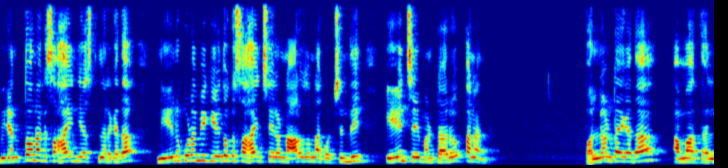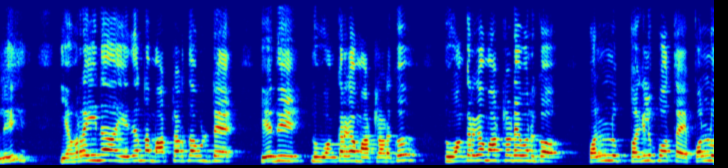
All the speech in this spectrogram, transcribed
మీరు ఎంతో నాకు సహాయం చేస్తున్నారు కదా నేను కూడా మీకు ఏదో ఒక సహాయం చేయాలన్న ఆలోచన నాకు వచ్చింది. ఏం చేయమంటారు? అని అంది. పళ్ళు అంటాయి కదా అమ్మ తల్లి ఎవరైనా ఏదన్నా మాట్లాడుతూ ఉంటే ఏది నువ్వు వంకరగా మాట్లాడకు. నువ్వు వంకరగా మాట్లాడేవనుకో పళ్ళు పగిలిపోతాయి పళ్ళు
